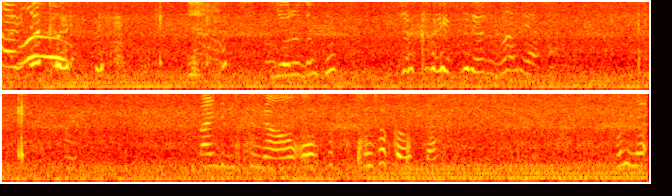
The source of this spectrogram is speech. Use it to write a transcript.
Abi çok komik. Yoruldum kız. Çok komik duruyoruz var ya. Bence bitsin ya. O çok kısım çok komikti. Oğlum ne,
